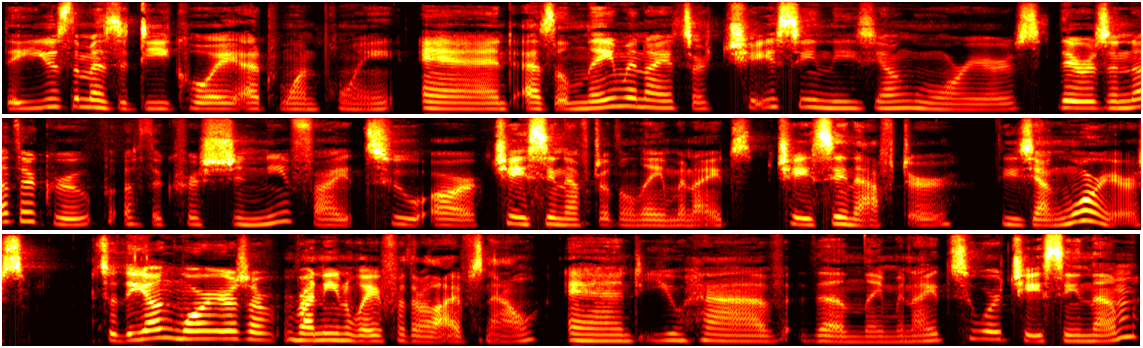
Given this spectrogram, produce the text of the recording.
They use them as a decoy at one point, and as the Lamanites are chasing these young warriors, there is another group of the Christian Nephites who are chasing after the Lamanites, chasing after these young warriors. So the young warriors are running away for their lives now, and you have the Lamanites who are chasing them,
